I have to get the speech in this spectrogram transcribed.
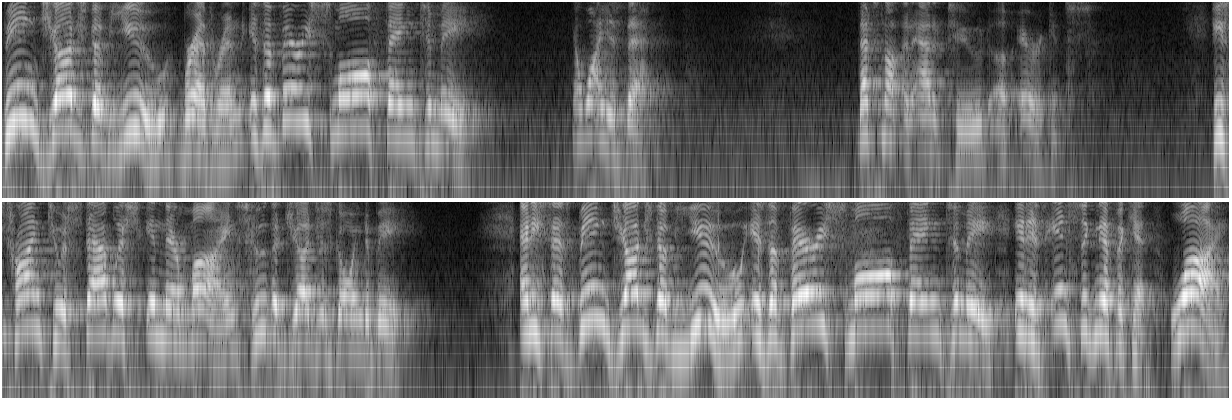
Being judged of you, brethren, is a very small thing to me. Now, why is that? That's not an attitude of arrogance. He's trying to establish in their minds who the judge is going to be. And he says, Being judged of you is a very small thing to me. It is insignificant. Why?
